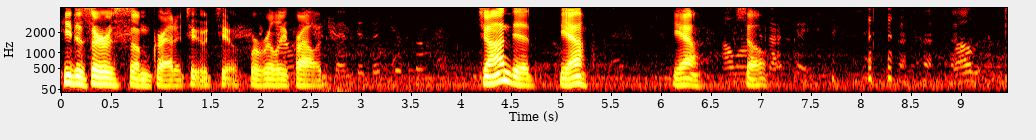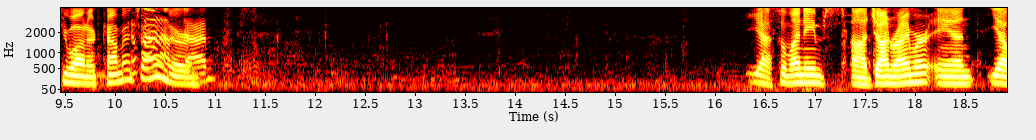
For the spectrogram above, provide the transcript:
he deserves some gratitude too. We're really proud. John did, yeah, yeah. So, do you want to comment, Come on John? up, or- John. Yeah, so my name's uh, John Reimer, and yeah,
